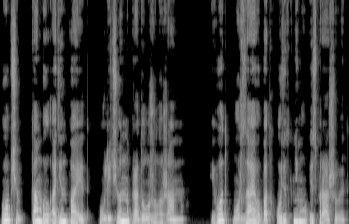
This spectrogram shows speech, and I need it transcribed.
В общем, там был один поэт, увлеченно продолжила Жанна. И вот Мурзаева подходит к нему и спрашивает:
